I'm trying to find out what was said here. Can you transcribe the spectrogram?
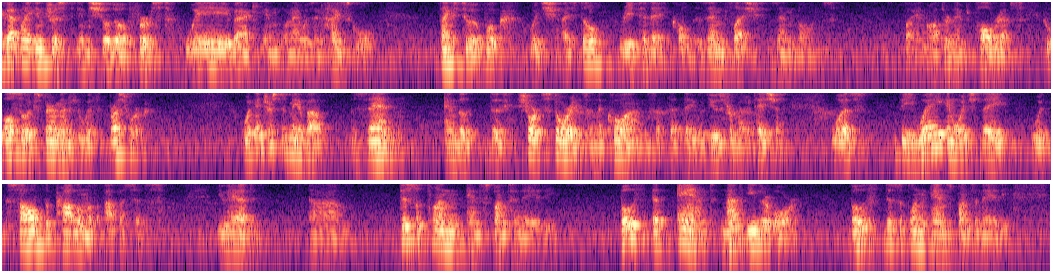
I got my interest in Shodo first, way back in when I was in high school, thanks to a book which I still read today called Zen Flesh, Zen Bones by an author named Paul Reps, who also experimented with brushwork. What interested me about Zen and the, the short stories and the koans that, they would use for meditation was the way in which they would solve the problem of opposites. You had um, discipline and spontaneity, both at and, not either or, both discipline and spontaneity.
